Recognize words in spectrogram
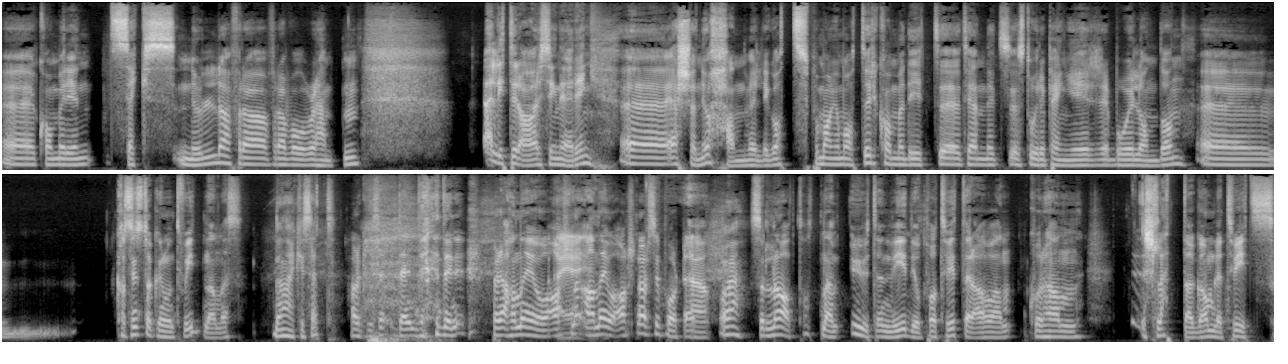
eh, kommer inn 6-0 fra, fra Wolverhampton. Det er litt rar signering. Eh, Jeg skjønner jo han veldig godt på mange måter. Komme dit, tjene litt store penger, bo i London. Hva syns dere om tweeten hans? Den har jeg ikke sett. Har du ikke sett? Den, den, den, for han er jo Arsenal- er Arsenal-supporter. Ja. Å ja. Så la Tottenham ut en video på Twitter av han hvor han sletta gamle tweets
